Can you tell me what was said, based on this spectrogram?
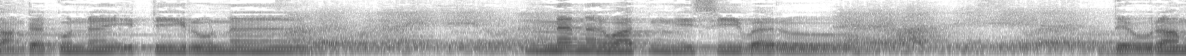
සංගගුණ ඉතිරුණ නැනවත් ඉසිවරු දෙවුරම්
